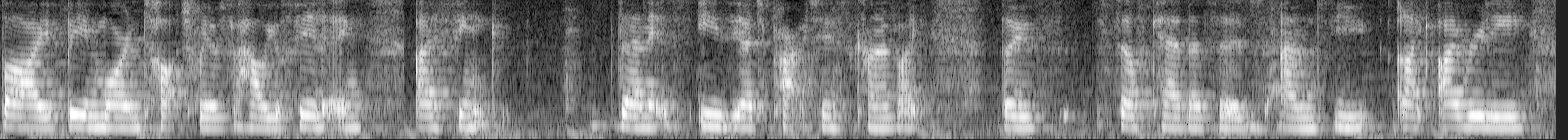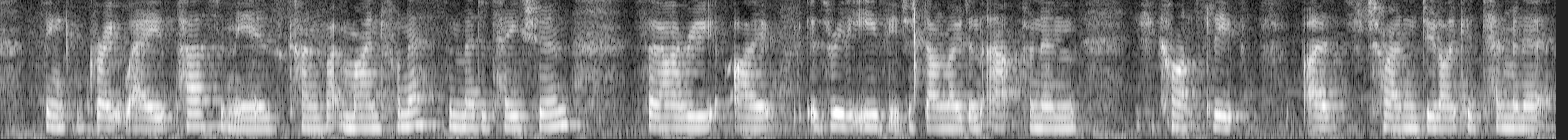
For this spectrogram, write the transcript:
by being more in touch with how you're feeling, I think then it's easier to practice kind of like those self-care methods. And you like I really think a great way personally is kind of like mindfulness and meditation. So I really I it's really easy just download an app and then if you can't sleep I try and do like a 10 minute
